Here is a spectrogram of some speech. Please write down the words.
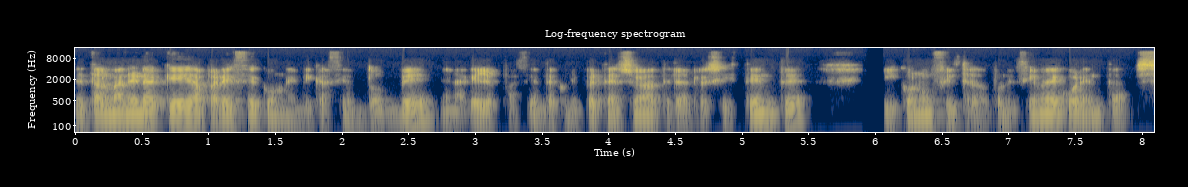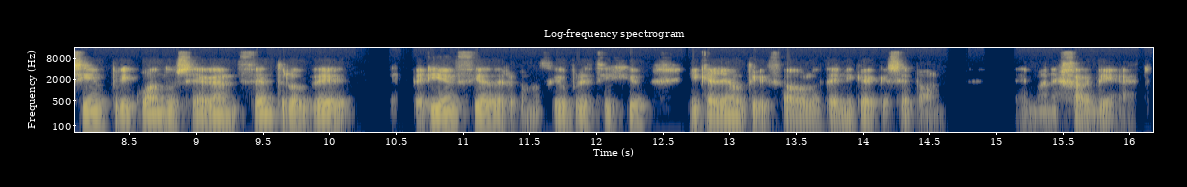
de tal manera que aparece con una indicación 2B en aquellos pacientes con hipertensión arterial resistente y con un filtrado por encima de 40, siempre y cuando se haga en centros de experiencia, de reconocido prestigio y que hayan utilizado la técnica y que sepan eh, manejar bien esto.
